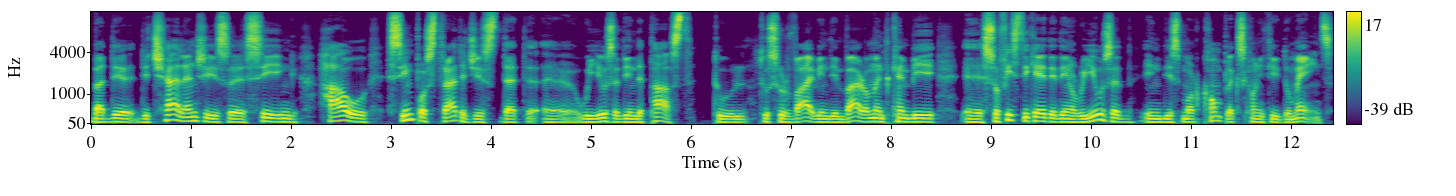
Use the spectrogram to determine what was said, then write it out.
But the, the challenge is uh, seeing how simple strategies that uh, we used in the past to, to survive in the environment can be uh, sophisticated and reused in these more complex cognitive domains.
